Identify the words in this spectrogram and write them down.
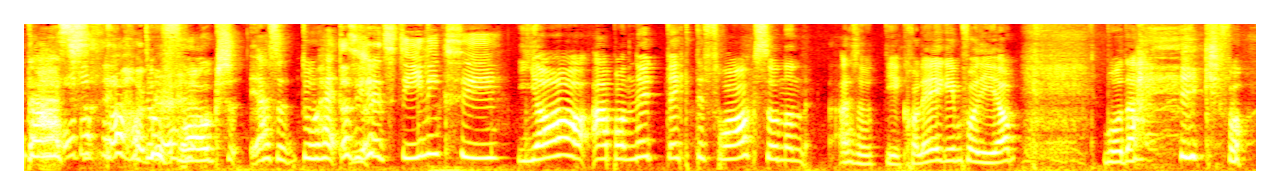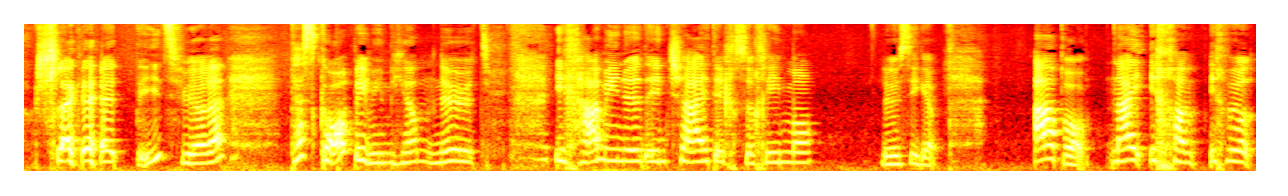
das, Entweder-oder-Fragen. du fragst, also du Das ist jetzt deine gewesen. Ja, aber nicht wegen der Frage, sondern also die Kollegin von dir, die da vorgeschlagen hat, einzuführen, das geht bei meinem Hirn nicht. Ich kann mich nicht entscheiden, ich suche immer Lösungen. Aber, nein, ich kann, ich würde,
